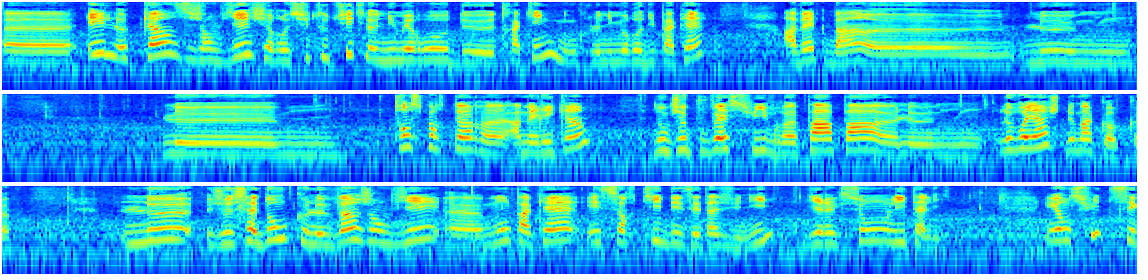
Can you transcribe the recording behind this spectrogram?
Euh, et le 15 janvier, j'ai reçu tout de suite le numéro de tracking, donc le numéro du paquet, avec ben, euh, le, le transporteur euh, américain. Donc je pouvais suivre pas à pas le, le voyage de ma coque. Je sais donc que le 20 janvier, mon paquet est sorti des États-Unis, direction l'Italie. Et ensuite, c'est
